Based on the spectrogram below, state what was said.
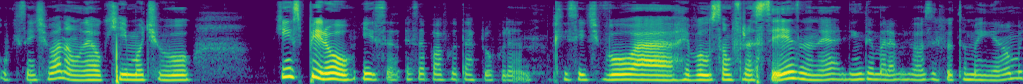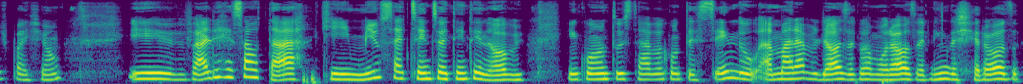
O que incentivou, não, né? O que motivou. O que inspirou. Isso, essa palavra que eu estava procurando. O que incentivou a Revolução Francesa, né? A linda e maravilhosa que eu também amo de paixão. E vale ressaltar que em 1789, enquanto estava acontecendo a maravilhosa, glamourosa, linda, cheirosa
